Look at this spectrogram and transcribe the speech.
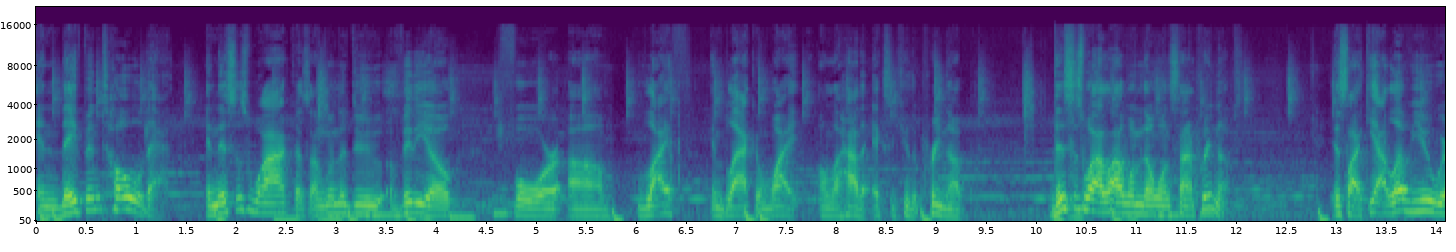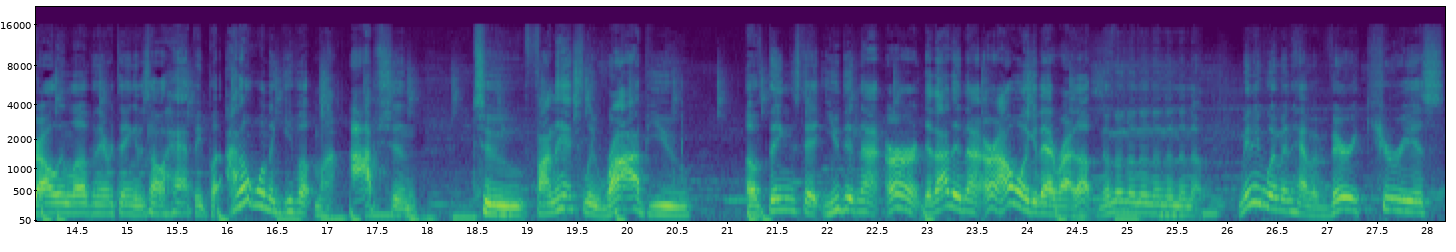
and they've been told that. And this is why, because I'm going to do a video for um, life in black and white on how to execute a prenup this is why a lot of women don't want to sign prenups. It's like, yeah, I love you, we're all in love and everything, and it's all happy, but I don't want to give up my option to financially rob you of things that you did not earn, that I did not earn. I don't want to get that right up. No, no, no, no, no, no, no, no. Many women have a very curious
